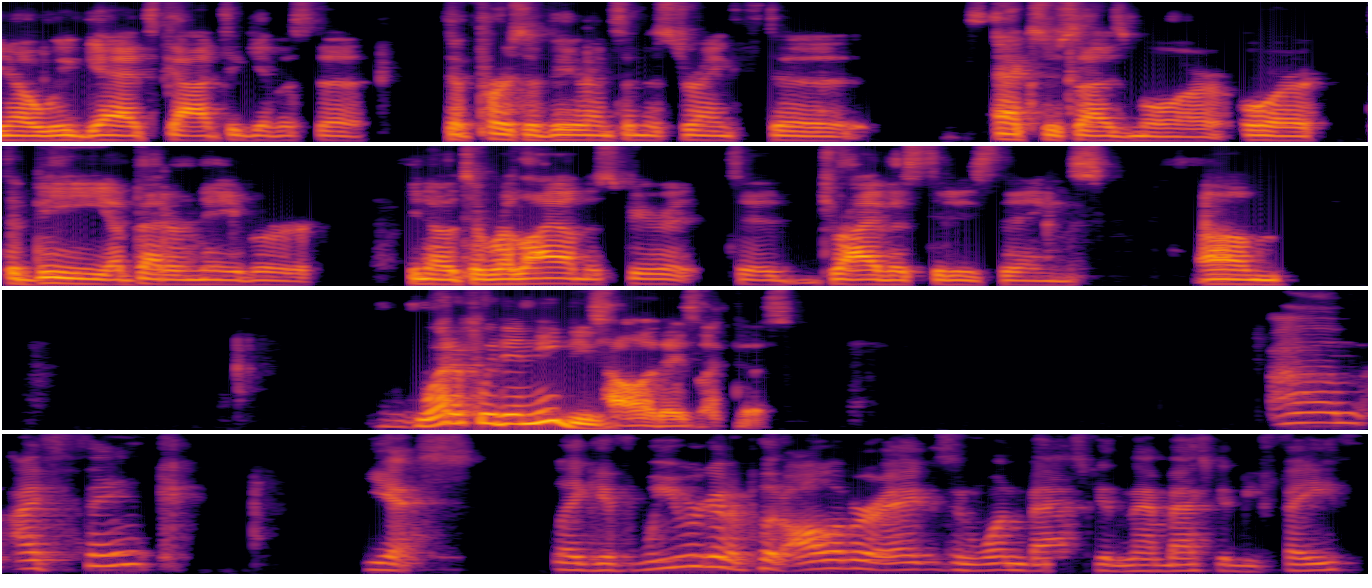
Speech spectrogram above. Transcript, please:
you know we ask god to give us the the perseverance and the strength to exercise more or to be a better neighbor you know to rely on the spirit to drive us to these things um what if we didn't need these holidays like this Um, I think yes. Like if we were gonna put all of our eggs in one basket and that basket be faith,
